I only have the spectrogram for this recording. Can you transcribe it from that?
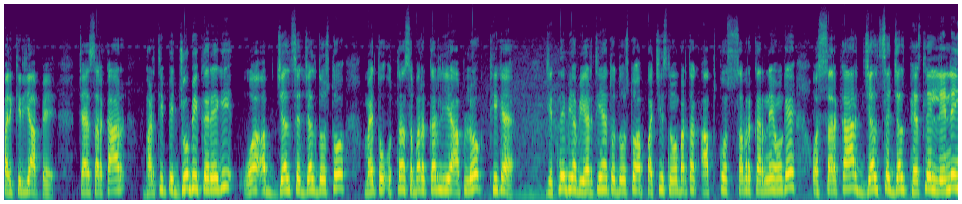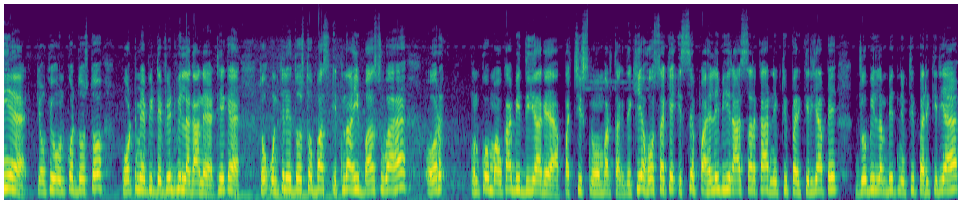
प्रक्रिया पे, चाहे सरकार भर्ती पे जो भी करेगी, वह अब जल्द से जल्द दोस्तों, मैं तो उतना सब्र कर लिया आप लोग, ठीक है? जितने भी अभ्यर्थी हैं तो दोस्तों, अब 25 नवंबर तक आपको सब्र करने होंगे और सरकार जल्द से जल्द फैसले लेने ही है, क्योंकि उनको दोस्तों, कोर्ट में भी डिफिट भी लगाने हैं, ठीक है? तो उनके लिए दोस्तों, बस इतना ही बस हुआ है और उनको मौका भी दिया गया 25 नवंबर तक। देखिए, हो सके इससे पहले भी राज्य सरकार नियुक्ति प्रक्रिया पे जो भी लंबित नियुक्ति प्रक्रिया है,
